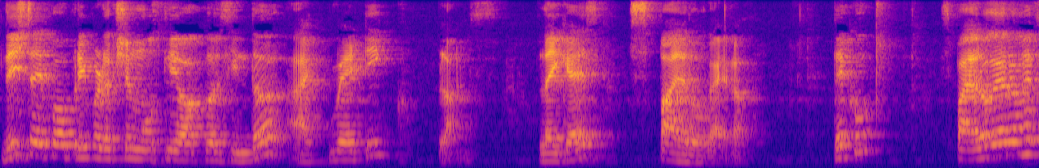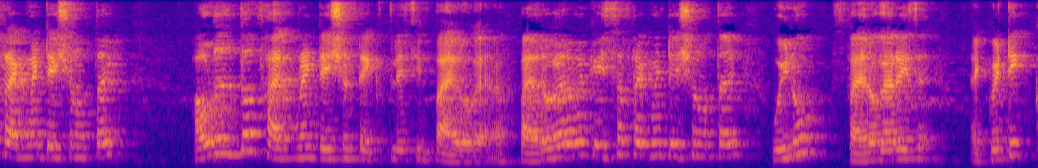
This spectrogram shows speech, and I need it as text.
this type of reproduction mostly occurs in the aquatic plants like as spirogyra देखो स्पायरोगैरा में फ्रेगमेंटेशन होता है how does the fragmentation take place in spirogyra spirogyra में कैसा फ्रेगमेंटेशन होता है? We know spirogyra is aquatic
